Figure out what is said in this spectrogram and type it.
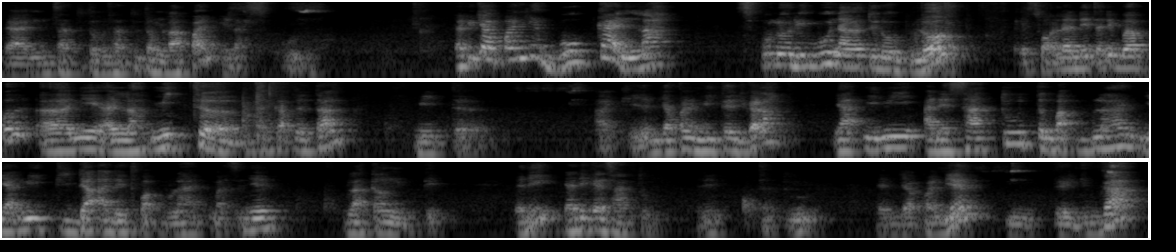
Dan 1 tambah 1 tambah 8 ialah 10. Tapi jawapannya bukanlah 10,620. Soalan dia tadi berapa? Uh, ni adalah meter. Cakap tentang meter. Okey, jawapan meter jugalah. Yang ini ada satu tempat bulahan, yang ini tidak ada tempat bulahan. Maksudnya belakang titik. Jadi jadikan satu. Jadi satu. Dan jawapan dia meter juga.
